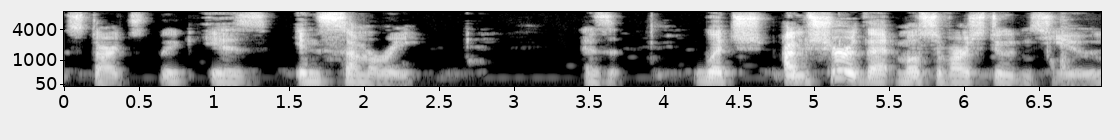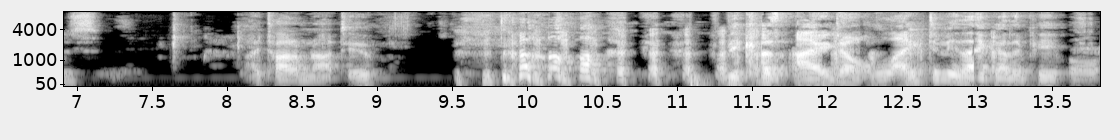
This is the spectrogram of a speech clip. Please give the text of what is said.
starts is in summary as which I'm sure that most of our students use. I taught them not to. because I don't like to be like other people.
